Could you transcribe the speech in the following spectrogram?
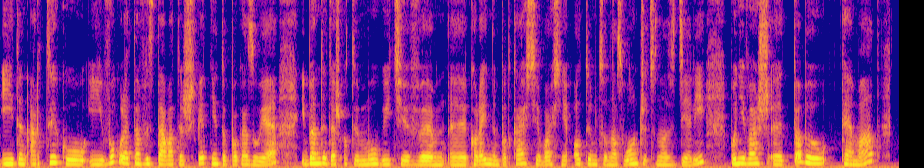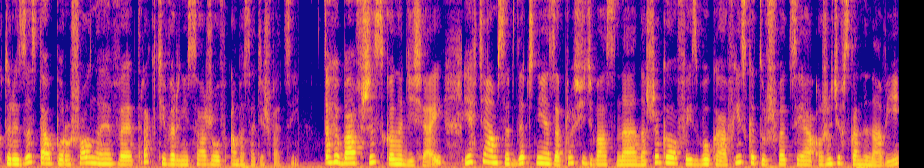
i ten artykuł i w ogóle ta wystawa też świetnie to pokazuje i będę też o tym mówić w e, kolejnym podcaście właśnie o tym, co nas łączy, co nas dzieli, ponieważ e, to był temat, który został poruszony w trakcie wernisażu w ambasadzie Szwecji. To chyba wszystko na dzisiaj. Ja chciałam serdecznie zaprosić Was na naszego Facebooka Fiske Tour Szwecja o życiu w Skandynawii.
